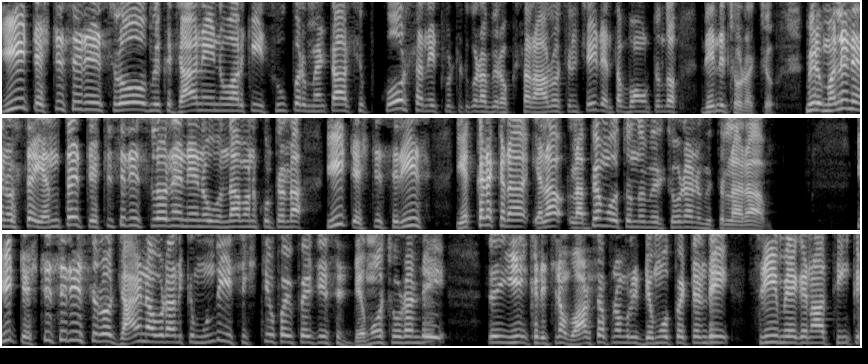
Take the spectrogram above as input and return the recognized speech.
ఈ టెస్ట్ సిరీస్లో మీకు జాయిన్ అయిన వారికి సూపర్ మెంటార్షిప్ కోర్స్ అనేటువంటిది కూడా మీరు ఒకసారి ఆలోచన చేయండి ఎంత బాగుంటుందో దీన్ని చూడొచ్చు. మీరు మళ్ళీ నేను వస్తే ఎంత టెస్ట్ సిరీస్లోనే నేను ఉందామనుకుంటున్నా ఈ టెస్ట్ సిరీస్ ఎక్కడెక్కడ ఎలా లభ్యమవుతుందో మీరు చూడండి మిత్రులారా. ఈ టెస్ట్ సిరీస్లో జాయిన్ అవ్వడానికి ముందు ఈ సిక్స్టీ ఫైవ్ పేజెస్ డెమో చూడండి. ఈ ఇక్కడ ఇచ్చిన వాట్సాప్ నెంబర్కి డెమో పెట్టండి. శ్రీ మేఘనా థింక్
